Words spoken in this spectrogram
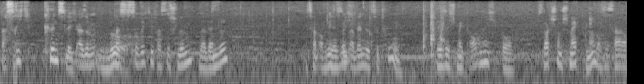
Das ist richtig künstlich. Also, das ist so richtig. Was ist schlimm? Lavendel. Das hat auch nichts mit Pfirsich? Lavendel zu tun. Pfirsich schmeckt auch nicht. Oh. Ich sag schon schmeckt, ne? Das ist ja auch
